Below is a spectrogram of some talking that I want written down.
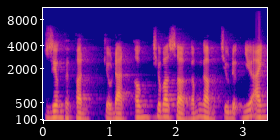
riêng về phần kiểu đàn ông chưa bao giờ ngấm ngầm chịu đựng như anh.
